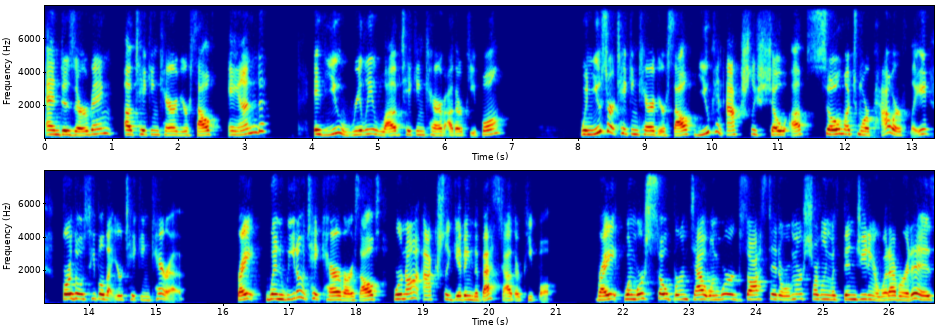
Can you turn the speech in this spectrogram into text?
and deserving of taking care of yourself. And if you really love taking care of other people, when you start taking care of yourself, you can actually show up so much more powerfully for those people that you're taking care of. Right? When we don't take care of ourselves, we're not actually giving the best to other people. Right? When we're so burnt out, when we're exhausted, or when we're struggling with binge eating or whatever it is,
